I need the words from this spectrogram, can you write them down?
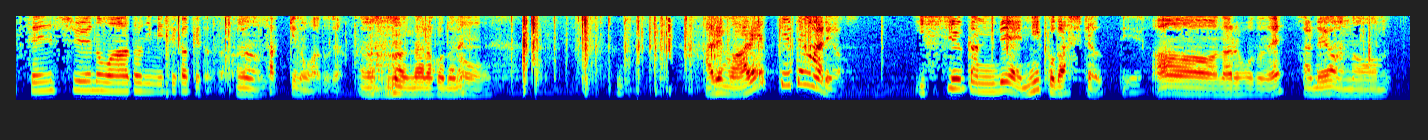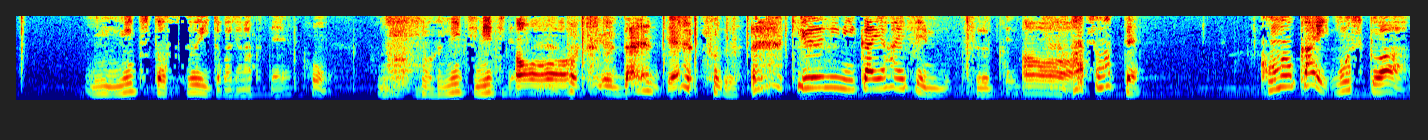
先週のワードに見せかけたさ、うん。さっきのワードじゃん、んうん。なるほどね。うあでもあれっていう手もあるよ。1週間で2個出しちゃうっていう。ああなるほどね。あれよあの日と水とかじゃなくて。ほあの 日日で。うおおダンって？そうそう。急に2回配信するっていう。ああちょっと待って。この回もしくは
